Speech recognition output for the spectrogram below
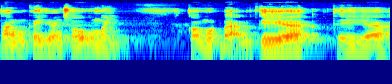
tăng cái doanh số của mình. Còn một bạn kia thì à,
